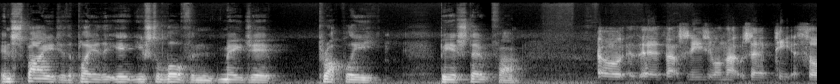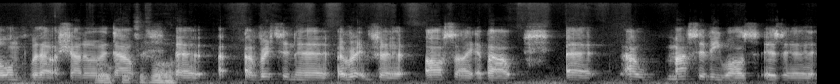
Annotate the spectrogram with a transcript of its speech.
inspired you, the player that you used to love and made you properly be a Stoke fan? Oh, uh, that's an easy one. That was uh, Peter Thorne, without a shadow of oh, a doubt. Uh, I've written uh, I've written for our site about uh, how massive he was as a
